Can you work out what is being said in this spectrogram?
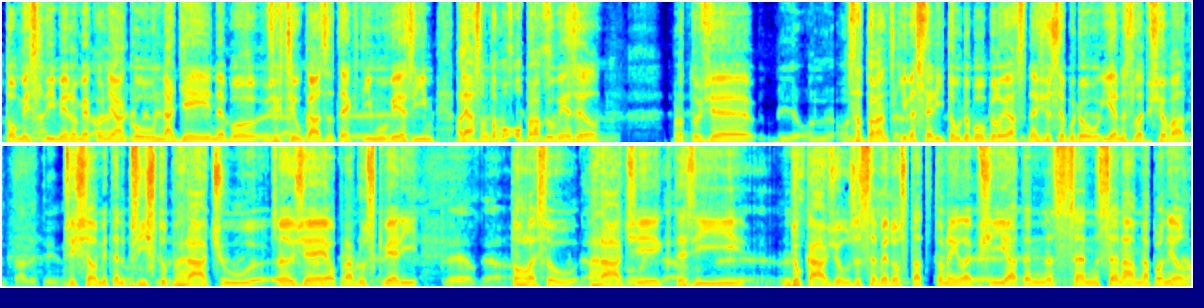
to myslím jenom jako nějakou naději, nebo že chci ukázat, jak týmu věřím, ale já jsem tomu opravdu věřil protože Satoranský veselý tou dobou bylo jasné, že se budou jen zlepšovat. Přišel mi ten přístup hráčů, že je opravdu skvělý. Tohle jsou hráči, kteří dokážou ze sebe dostat to nejlepší a ten sen se nám naplnil.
